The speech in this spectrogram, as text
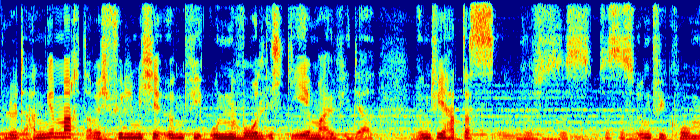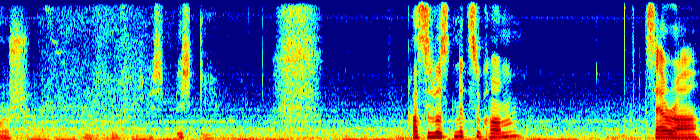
blöd angemacht, aber ich fühle mich hier irgendwie unwohl. Ich gehe mal wieder. Irgendwie hat das... Das, das, das ist irgendwie komisch. Ich, ich gehe. Hast du Lust mitzukommen? Sarah.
